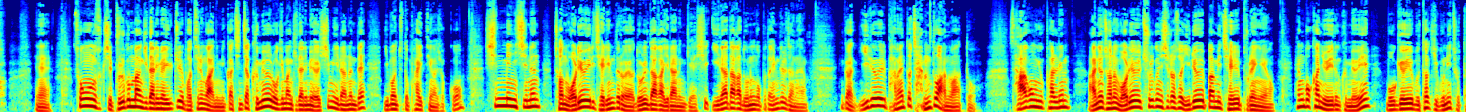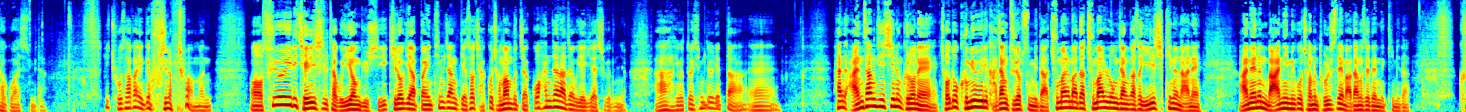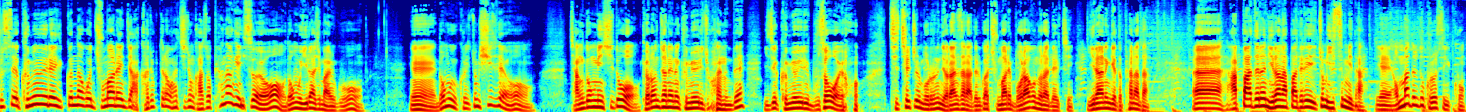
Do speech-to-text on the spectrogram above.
예. 송홍숙 씨, 불금만 기다리며 일주일 버티는 거 아닙니까? 진짜 금요일 오기만 기다리며 열심히 일하는데 이번 주도 파이팅 하셨고. 신민 씨는 전 월요일이 제일 힘들어요. 놀다가 일하는 게. 시, 일하다가 노는 것보다 힘들잖아요. 그러니까 일요일 밤엔 또 잠도 안 와 또. 4068님, 아니요, 저는 월요일 출근 싫어서 일요일 밤이 제일 불행해요. 행복한 요일은 금요일, 목요일부터 기분이 좋다고 하셨습니다. 이 조사가 이게 우리랑 좀 안 맞네. 어, 수요일이 제일 싫다고 이영규 씨, 기러기 아빠인 팀장께서 자꾸 저만 붙잡고 한잔하자고 얘기하시거든요. 아, 이것도 힘들겠다. 예. 한 안상진 씨는 그러네. 저도 금요일이 가장 두렵습니다. 주말마다 주말 농장 가서 일 시키는 아내. 아내는 마님이고 저는 돌쇠 마당쇠 된 느낌이다. 글쎄 금요일에 끝나고 주말에 이제 가족들하고 같이 좀 가서 편하게 있어요. 너무 일하지 말고. 예, 너무 좀 쉬세요. 장동민 씨도 결혼 전에는 금요일이 좋았는데 이제 금요일이 무서워요. 지칠 줄 모르는 11살 아들과 주말에 뭐라고 놀아야 될지 일하는 게 더 편하다. 에, 아빠들은 이런 아빠들이 좀 있습니다. 예, 엄마들도 그럴 수 있고.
